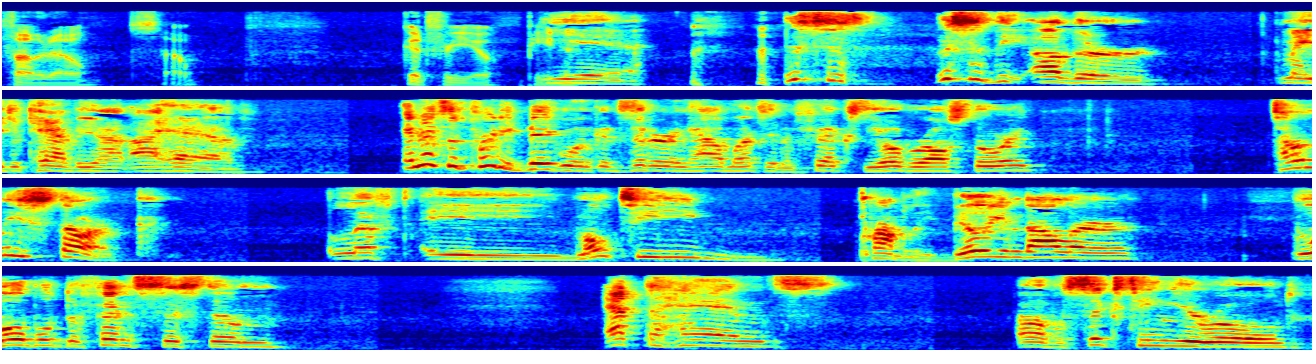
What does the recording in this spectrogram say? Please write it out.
photo. So good for you, Peter. Yeah. this is this is the other major caveat I have. And it's a pretty big one considering how much it affects the overall story. Tony Stark left a multi probably billion dollar global defense system at the hands of a 16 year old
